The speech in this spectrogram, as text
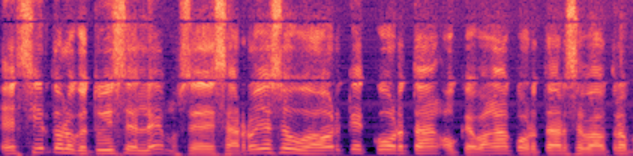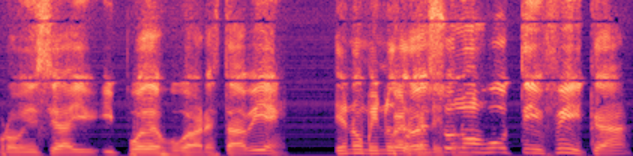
es cierto lo que tú dices, Lemos, se desarrolla ese jugador que cortan o que van a cortar, se va a otra provincia y, y puede jugar, está bien. Tiene un minuto, Pero Carlito. eso no justifica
